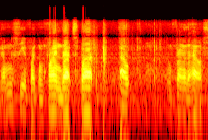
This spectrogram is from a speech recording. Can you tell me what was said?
Okay, I'm gonna see if I can find that spot out in front of the house.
